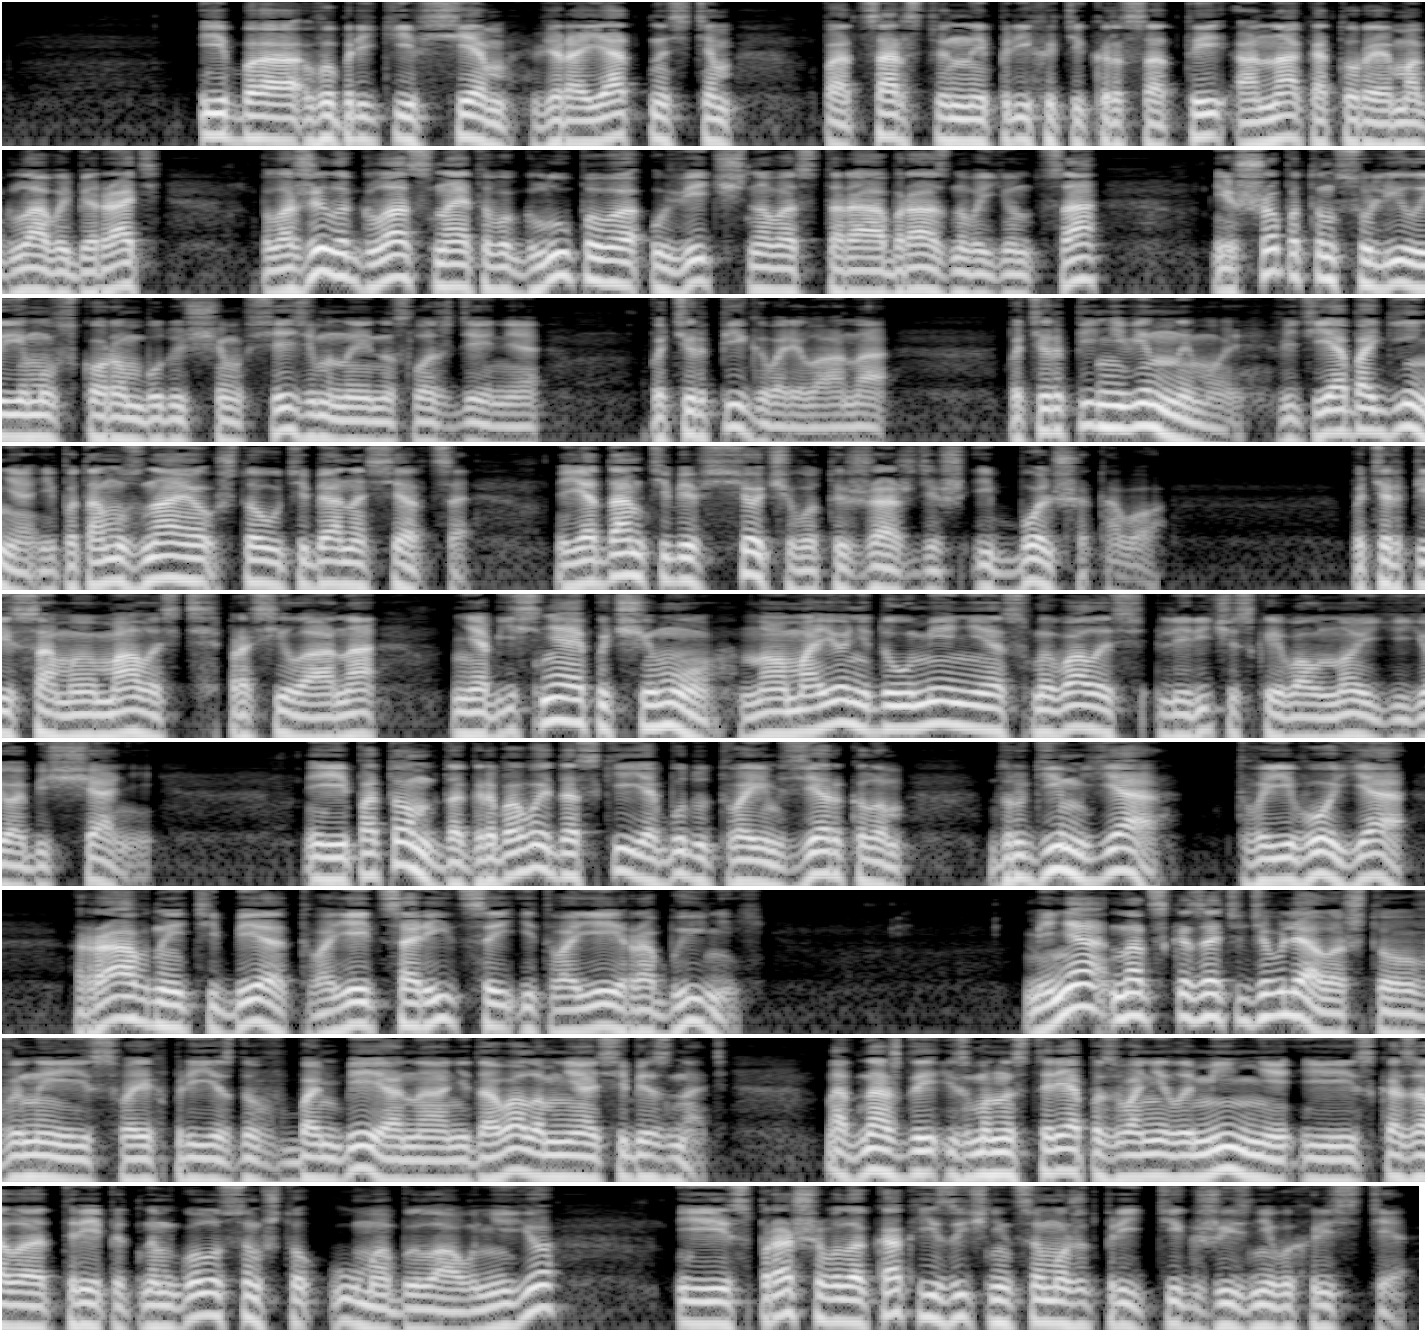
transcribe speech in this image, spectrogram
Ибо, вопреки всем вероятностям, по царственной прихоти красоты, она, которая могла выбирать, положила глаз на этого глупого, увечного, старообразного юнца — и шепотом сулила ему в скором будущем все земные наслаждения. «Потерпи», — говорила она, — «потерпи, невинный мой, ведь я богиня, и потому знаю, что у тебя на сердце. Я дам тебе все, чего ты жаждешь, и больше того». «Потерпи самую малость», — просила она, не объясняя почему, но мое недоумение смывалось лирической волной ее обещаний. «И потом, до гробовой доски я буду твоим зеркалом, другим я, твоего я», — равной тебе, твоей царицей и твоей рабыней. Меня, надо сказать, удивляло, что в иные из своих приездов в Бомбей она не давала мне о себе знать. Однажды из монастыря позвонила Минни и сказала трепетным голосом, что ума была у нее, и спрашивала, как язычница может прийти к жизни во Христе.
